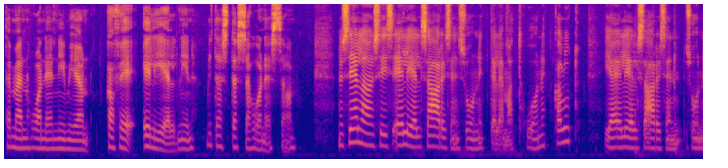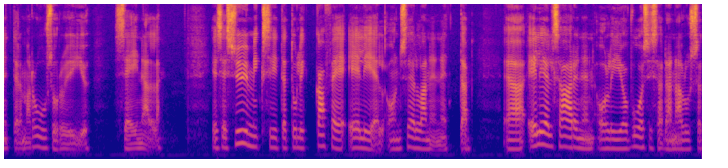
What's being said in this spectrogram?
Tämän huoneen nimi on Cafe Eliel, niin mitäs tässä huoneessa on? No siellä on siis Eliel Saarisen suunnittelemat huonekalut ja Eliel Saarisen suunnittelema ruusuryijy seinällä. Ja se syy, miksi siitä tuli Cafe Eliel, on sellainen, että Eliel Saarinen oli jo vuosisadan alussa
